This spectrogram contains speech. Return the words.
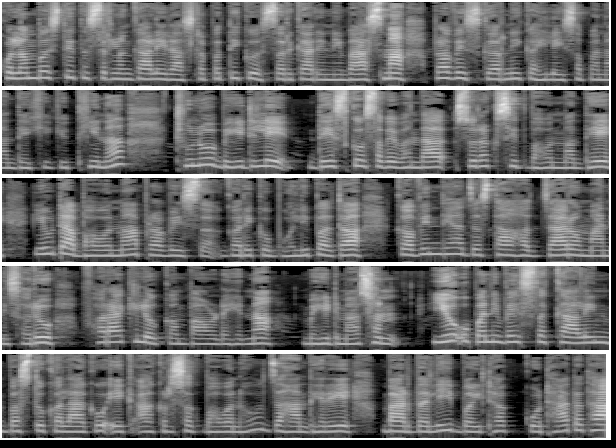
कोलम्बो श्रीलङ्काले राष्ट्रपतिको सरकारी निवासमा प्रवेश गर्ने कहिल्यै सपना देखेकी थिइन ठूलो भिडले देशको सबैभन्दा सुरक्षित भवन मध्ये एउटा भवनमा प्रवेश गरेको भोलिपल्ट कविन्ध्या जस्ता हजारौं मानिसहरू फराकिलो कम्पाउन्ड हेर्न भिडमा छन्। यो उपनिवेशकालीन वस्तुकलाको एक आकर्षक भवन हो जहाँ धेरै बार्दली बैठक कोठा तथा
